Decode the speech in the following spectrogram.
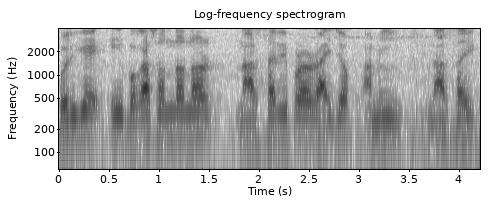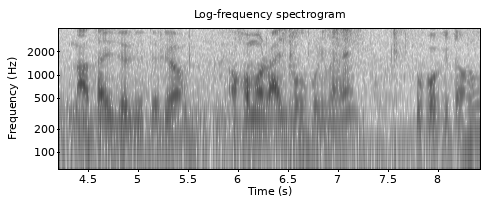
গতিকে এই বগা চন্দনৰ নাৰ্চাৰীৰ পৰা ৰাইজক আমি নাৰ্চাৰী নাৰ্চাৰীৰ জৰিয়তে দিওঁ অসমৰ ৰাইজ বহু পৰিমাণে উপকৃত হ'ব।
